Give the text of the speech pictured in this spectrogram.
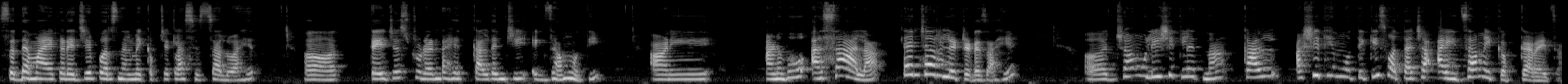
सध्या माझ्याकडे जे पर्सनल मेकअपचे क्लासेस चालू आहेत ते जे स्टुडंट आहेत काल त्यांची एक्झाम होती. आणि अनुभव असा आला त्यांच्या रिलेटेडच आहे. ज्या मुली शिकलेत ना काल अशी थीम होती की स्वतःच्या आईचा मेकअप करायचा.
